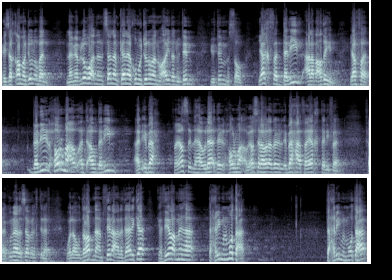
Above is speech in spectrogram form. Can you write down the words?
إذا قام جنبا. لم يبلغوا أن النبي صلى الله عليه وسلم كان يقوم جنبا وأيضا يتم يتم الصوم. يخفى الدليل على بعضهم. يخفى دليل الحرمة أو أو دليل الإباحة. فيصل لهؤلاء دليل الحرمة أو يصل لهؤلاء دليل الإباحة فيختلفان. فيكون هذا سبب الاختلاف. ولو ضربنا أمثلة على ذلك كثيرا منها تحريم المتعة. تحريم المتعة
